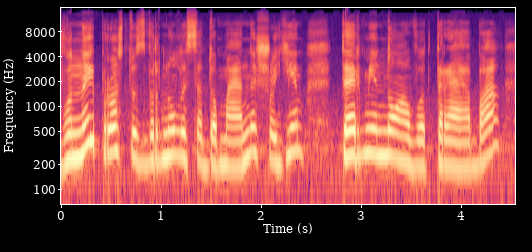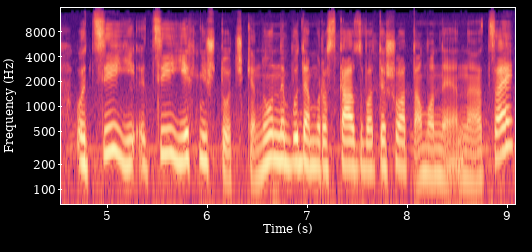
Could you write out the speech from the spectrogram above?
Вони просто звернулися до мене, що їм терміново треба оці ці їхні штучки. Ну не будемо розказувати, що там вони на цей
